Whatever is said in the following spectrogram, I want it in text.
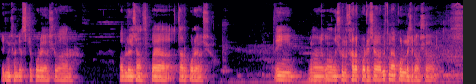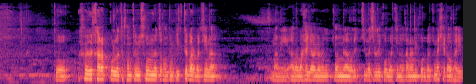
অ্যাডমিশন টেস্টের পরে আসো, আর পাবলিক চান্স পায়া তারপরে আসো। এই ওনাদের শরীর খারাপ করে স্বাভাবিক, না করলে সেটা অস্বাভাবিক তো শরীর খারাপ করলে তখন তুমি শুনলে, তখন তুমি টিকতে পারবে কি না মানে আবার বাসায় যাওয়ার জন্য আবার চিল্লাচিল্লি করবে কিনা কান্নাটি করবে কিনা সেটাও ভাইব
